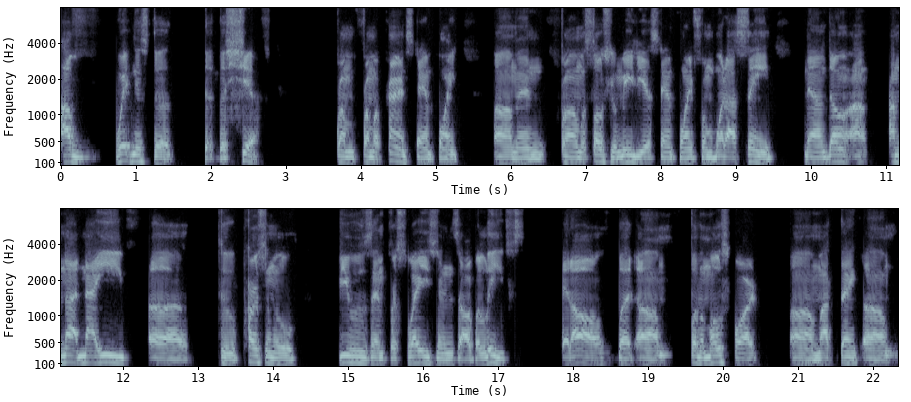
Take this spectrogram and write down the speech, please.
I've witnessed the the, the shift from from a parent standpoint, um, and from a social media standpoint, from what I've seen. Now, don't I, I'm not naive uh, to personal views and persuasions or beliefs at all. But um, for the most part, um, I think um,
